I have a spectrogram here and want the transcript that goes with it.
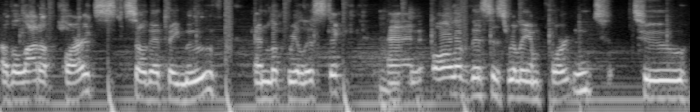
of a lot of parts so that they move and look realistic. Mm-hmm. And all of this is really important to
